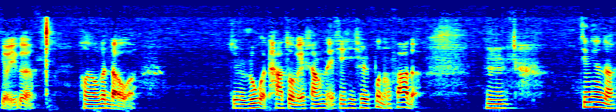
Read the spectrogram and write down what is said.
有一个朋友问到我，就是如果他做微商，哪些信息是不能发的？嗯，今天呢，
